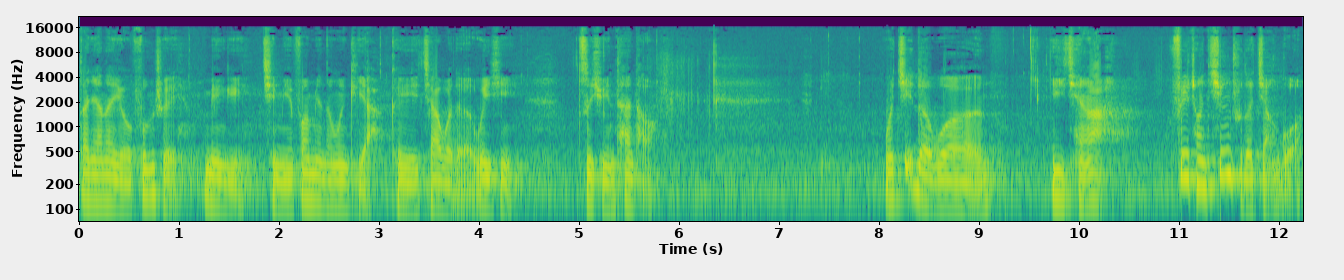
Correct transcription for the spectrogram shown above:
大家呢有风水、命理、起名方面的问题啊，可以加我的微信咨询探讨。我记得我以前啊非常清楚的讲过，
